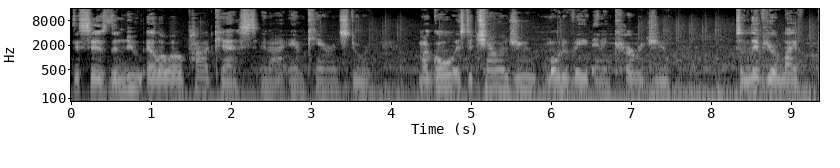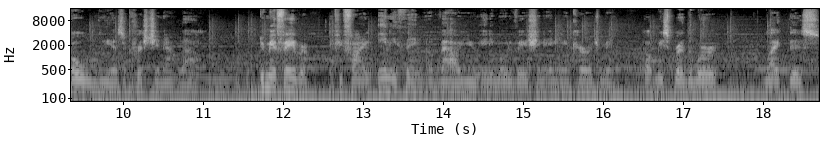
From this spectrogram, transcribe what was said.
This is the new LOL podcast, and I am Karen Stewart. My goal is to challenge you, motivate, and encourage you to live your life boldly as a Christian out loud. Do me a favor if you find anything of value, any motivation, any encouragement, help me spread the word like this,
